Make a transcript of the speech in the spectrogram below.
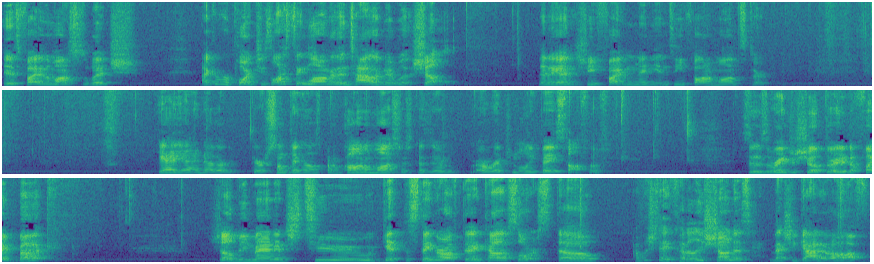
is fighting the monsters, which I give her a point. She's lasting longer than Tyler did with a shovel. Then again, she fighting minions. He fought a monster. Yeah, yeah, I know they're something else, but I'm calling them monsters because they're originally based off of. As soon as the Rangers show up, they're ready to fight back. Shelby managed to get the stinger off the Ankylosaurus, though I wish they could at least shown us that she got it off.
